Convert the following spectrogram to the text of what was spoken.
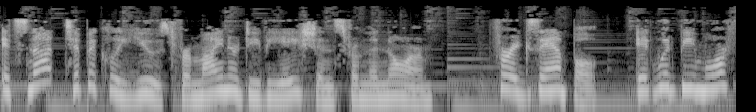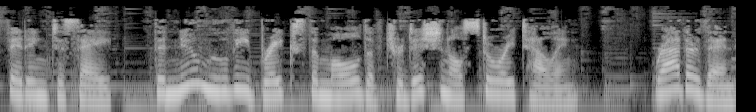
It's not typically used for minor deviations from the norm. For example, it would be more fitting to say, the new movie breaks the mold of traditional storytelling, rather than,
